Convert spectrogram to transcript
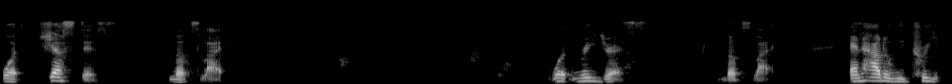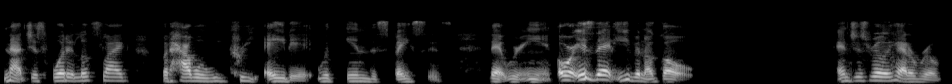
what justice looks like, what redress looks like and how do we create not just what it looks like but how will we create it within the spaces that we're in? Or is that even a goal? And just really had a real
